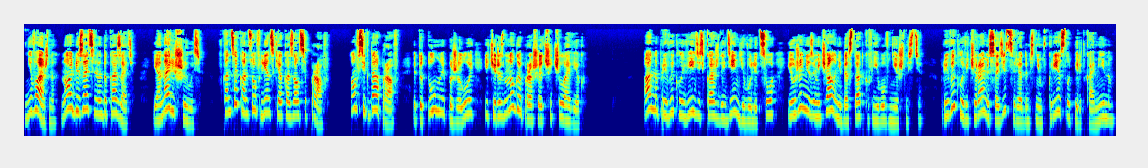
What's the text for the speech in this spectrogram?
неважно, но обязательно доказать. И она решилась. В конце концов Ленский оказался прав. Он всегда прав. Этот умный, пожилой и через многое прошедший человек. Анна привыкла видеть каждый день его лицо и уже не замечала недостатков его внешности. Привыкла вечерами садиться рядом с ним в кресло перед камином,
